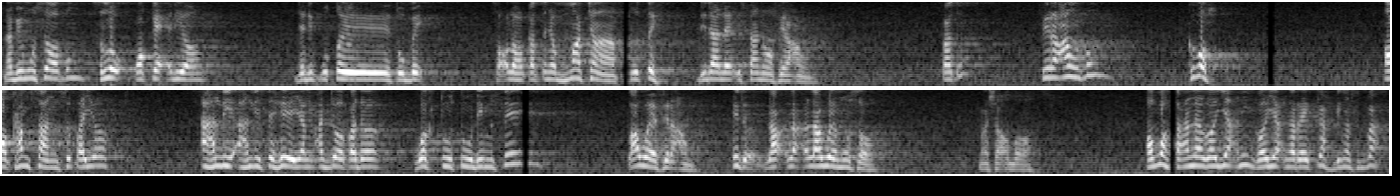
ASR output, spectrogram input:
Nabi Musa pun seluk poket dia jadi putih tubik seolah katanya macam putih di dalam istana Firaun. Lepas tu Firaun pun keruh. Kamsang supaya ahli-ahli sihir yang ada pada waktu tu di Mesir lawan Firaun. Itu lawan Musa. Masya-Allah. Allah Taala royak ni, royak dengan rekah dengan sebab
